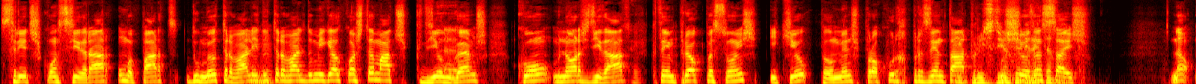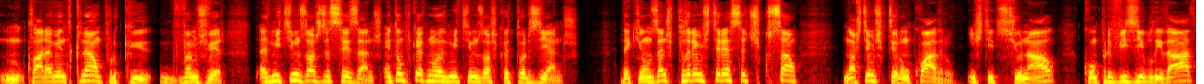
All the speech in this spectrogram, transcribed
seria desconsiderar uma parte do meu trabalho uhum. e do uhum. trabalho do Miguel Costa Matos, que dialogamos com menores de idade Sim. que têm preocupações e que eu, pelo menos, procuro representar os seus anseios. Não, claramente que não, porque, vamos ver, admitimos aos 16 anos. Então, porquê é que não admitimos aos 14 anos? Daqui a uns anos poderemos ter essa discussão. Nós temos que ter um quadro institucional com previsibilidade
